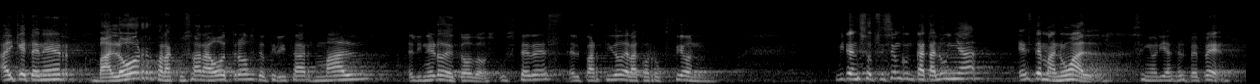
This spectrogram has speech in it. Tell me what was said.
hay que tener valor para acusar a otros de utilizar mal el dinero de todos. Ustedes, el partido de la corrupción. Miren, su obsesión con Cataluña es de manual, señorías del PP.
